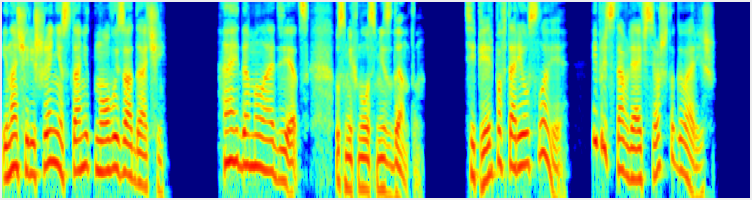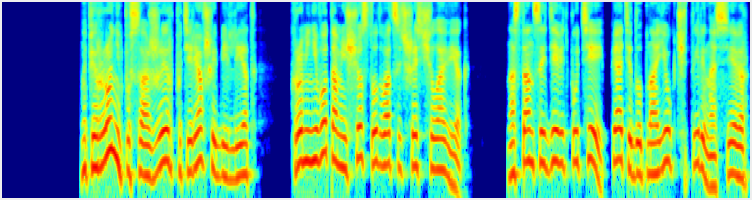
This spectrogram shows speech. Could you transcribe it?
иначе решение станет новой задачей». «Ай да молодец», — усмехнулась мисс Дентон. «Теперь повтори условия и представляй все, что говоришь». «На перроне пассажир, потерявший билет. Кроме него там еще 126 человек. На станции 9 путей, 5 идут на юг, 4 на север».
